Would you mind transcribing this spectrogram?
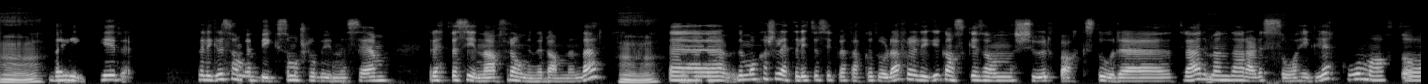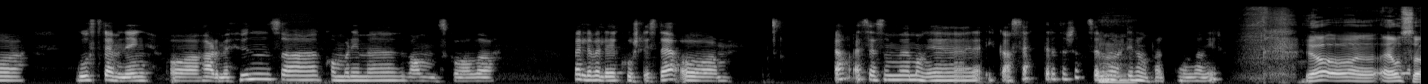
Mm. Det, ligger, det ligger i samme bygg som Oslo Bymuseum rett ved siden av Frognerdammen der. Mm. Eh, du må kanskje lete litt hvis du ikke vet akkurat hvor det er, for det ligger ganske sånn skjult bak store trær, men der er det så hyggelig. God mat og god stemning. Og har det med hund, så kommer de med vannskål og Veldig, veldig koselig sted. Og ja, et sted som mange ikke har sett, rett og slett, selv om de har vært i Frognerparken mange ganger. Ja, og jeg også,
